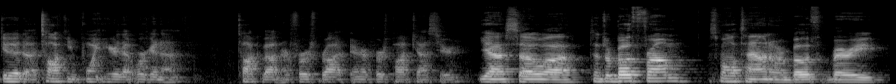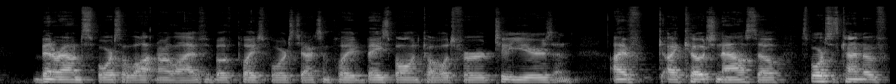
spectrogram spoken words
good uh, talking point here that we're gonna talk about in our first broad, in our first podcast here. Yeah, so uh, since we're both from a small town and we're both very been around sports a lot in our lives. We both played sports. Jackson played baseball in college for two years, and I've I coach now, so sports is kind of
